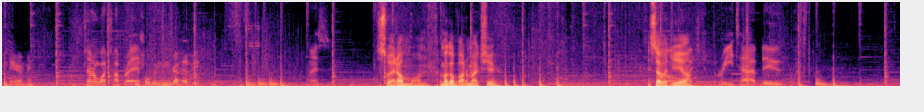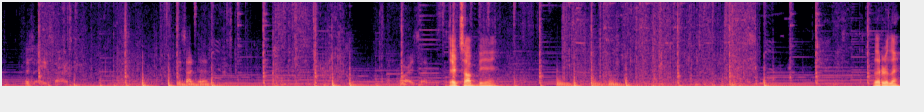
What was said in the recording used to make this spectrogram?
Can you hear me? trying to watch top right. He's holding. He heavy. Nice. Just wait. I'm one. I'm gonna go bottom actually. I still have a Oh, Geo. Three tab, dude. There's A side. A side dead. Or right side. They're top B. Literally.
